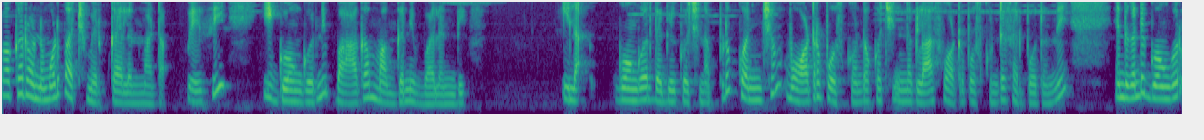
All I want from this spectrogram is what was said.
ఒక రెండు మూడు పచ్చిమిరపకాయలు అనమాట వేసి ఈ గోంగూరని బాగా మగ్గనివ్వాలండి. ఇలా గోంగూర దగ్గరికి వచ్చినప్పుడు కొంచెం వాటర్ పోసుకోండి. ఒక చిన్న గ్లాస్ వాటర్ పోసుకుంటే సరిపోతుంది. ఎందుకంటే గోంగూర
